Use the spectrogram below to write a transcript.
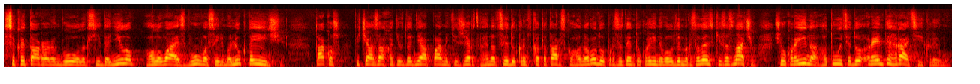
секретар РНБО Олексій Данілов, голова СБУ Василь Малюк та інші. Також під час заходів до Дня пам'яті жертв геноциду кримсько-татарського народу президент України Володимир Зеленський зазначив, що Україна готується до реінтеграції Криму.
